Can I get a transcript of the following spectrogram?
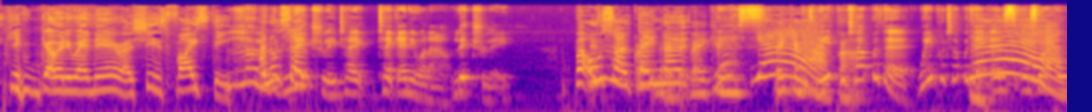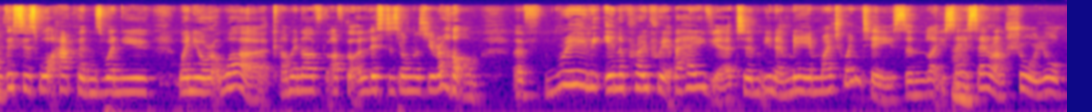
even go anywhere near her. She is feisty, Lola and would also, literally take take anyone out, literally. but Isn't also they though, know. they can, Yes. they can Yeah. have we put up with it. We put up with it. It's, it's like, well, oh, this is what happens when you when you're at work. I mean, I've I've got a list as long as your arm of really inappropriate behaviour to you know me in my twenties, and like you say, mm. Sarah, I'm sure your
